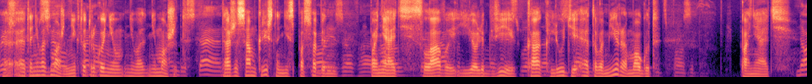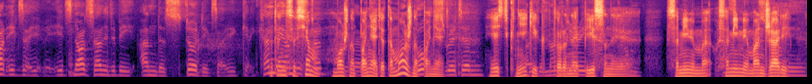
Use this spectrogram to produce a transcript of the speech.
Э, это невозможно. Никто другой не, не, не может. Даже сам Кришна не способен понять славы ее любви. Как люди этого мира могут понять? Это не совсем можно понять. Это можно понять. Есть книги, которые написаны самими, самими манджари,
